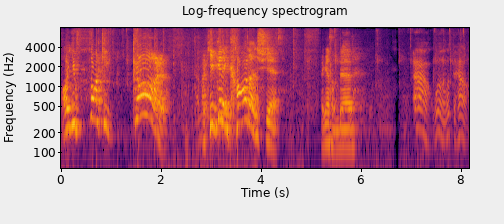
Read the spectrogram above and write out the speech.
Oh, you fucking God! I'm I at- keep getting caught on shit. I guess I'm dead. Ow! Whoa! What the hell?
